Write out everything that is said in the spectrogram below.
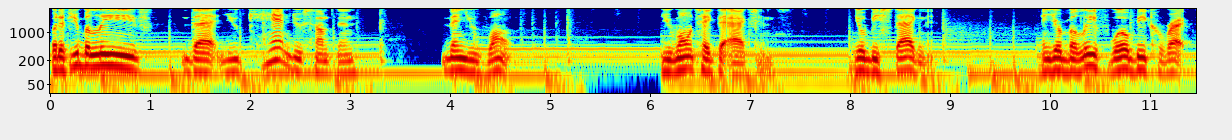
But if you believe that you can't do something, then you won't. You won't take the actions. You'll be stagnant. And your belief will be correct.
